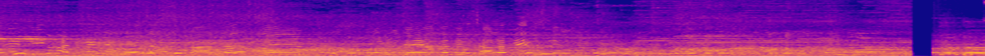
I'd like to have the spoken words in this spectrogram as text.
যে বিভাগ থেকে তারা যে অনুযায়ী আমাদের চালাবে ধন্যবাদ ধন্যবাদ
